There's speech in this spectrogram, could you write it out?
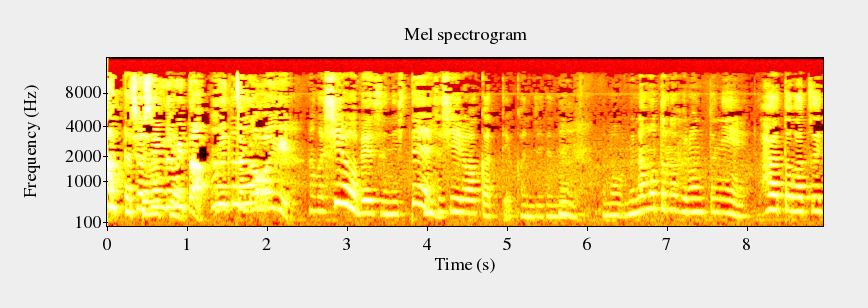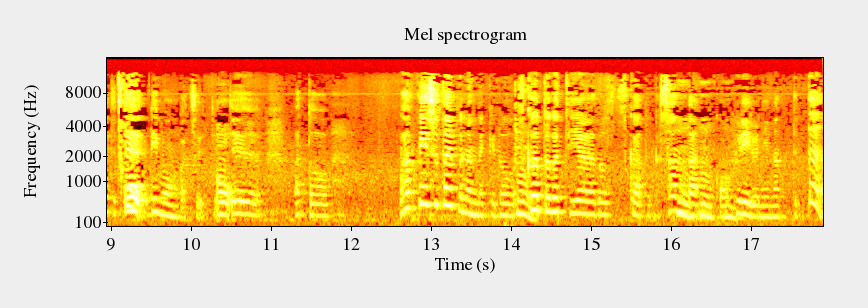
作ったって写真で見た。うんめっちゃ可愛い。なんか白をベースにしてうん。差し色赤っていう感じでね、うん。あの胸元のフロントにハートがついててお。リボンがついててあとワンピースタイプなんだけど、スカートがティアードスカートが3段にこうんうんうんうフリルになってて、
